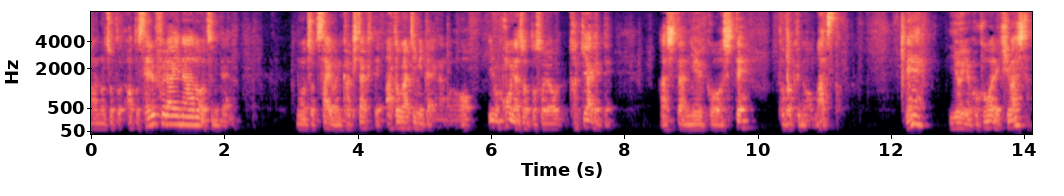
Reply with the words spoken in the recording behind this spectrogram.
あの、ちょっと、あとセルフライナーノーツみたいなのをちょっと最後に書きたくて、後書きみたいなものを、今今夜ちょっとそれを書き上げて、明日入稿して、届くのを待つと。ね。いよいよここまで来ました。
